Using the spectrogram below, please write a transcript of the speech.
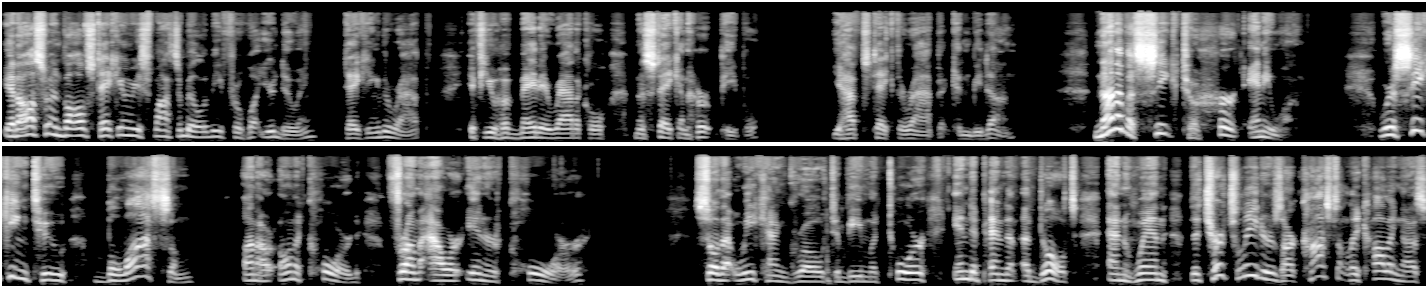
It also involves taking responsibility for what you're doing, taking the rap. If you have made a radical mistake and hurt people, you have to take the rap. It can be done. None of us seek to hurt anyone. We're seeking to blossom on our own accord from our inner core so that we can grow to be mature, independent adults. And when the church leaders are constantly calling us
